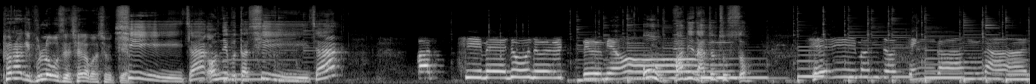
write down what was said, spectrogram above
편하게 불러보세요. 제가 맞춰볼게요. 시작. 언니부터 시작. 아침에 눈을 뜨면. 오, 많이 낮아졌어. 제일 먼저 생각나는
